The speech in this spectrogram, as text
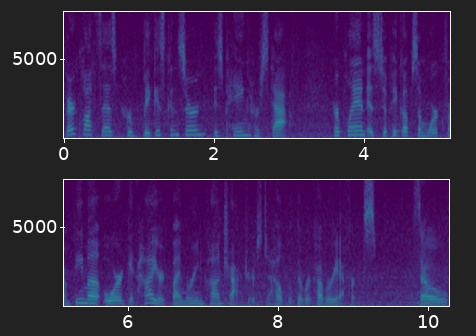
Faircloth says her biggest concern is paying her staff. Her plan is to pick up some work from FEMA or get hired by marine contractors to help with the recovery efforts. So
